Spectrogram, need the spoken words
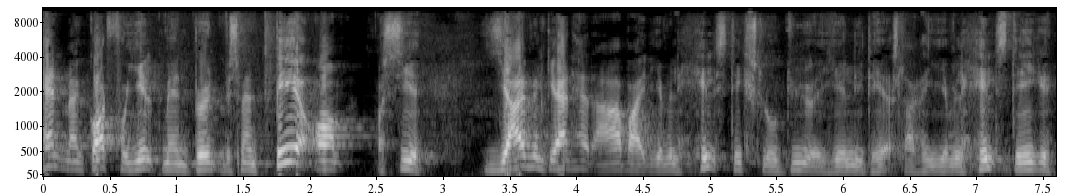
kan man godt få hjælp med en bøn, hvis man beder om og siger, jeg vil gerne have et arbejde, jeg vil helst ikke slå dyr ihjel i det her slagteri, jeg vil helst ikke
